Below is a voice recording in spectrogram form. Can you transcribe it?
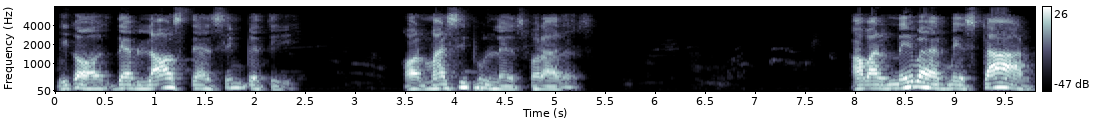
because they have lost their sympathy or mercifulness for others. Our neighbor may starve,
